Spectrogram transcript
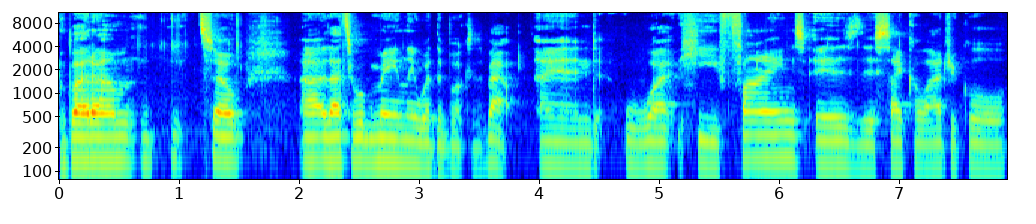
But um, so uh, that's mainly what the book is about. And what he finds is the psychological,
